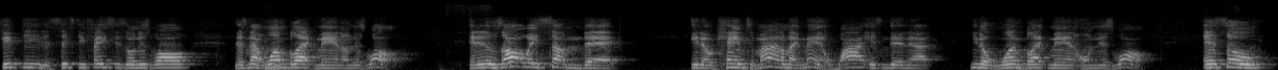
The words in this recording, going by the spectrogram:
50 to 60 faces on this wall, there's not mm-hmm. one black man on this wall. And it was always something that, you know, came to mind. I'm like, man, why isn't there not, you know, one black man on this wall? And so,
